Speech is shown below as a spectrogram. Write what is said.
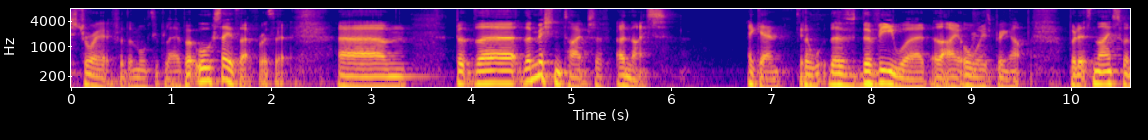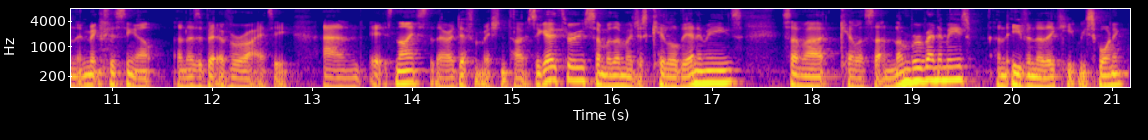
destroy it for the multiplayer. But we'll save that for a sec. Um, but the the mission types are, are nice. Again, the, the the V word that I always bring up, but it's nice when they mix this thing up and there's a bit of variety. And it's nice that there are different mission types to go through. Some of them are just kill all the enemies, some are kill a certain number of enemies, and even though they keep respawning,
